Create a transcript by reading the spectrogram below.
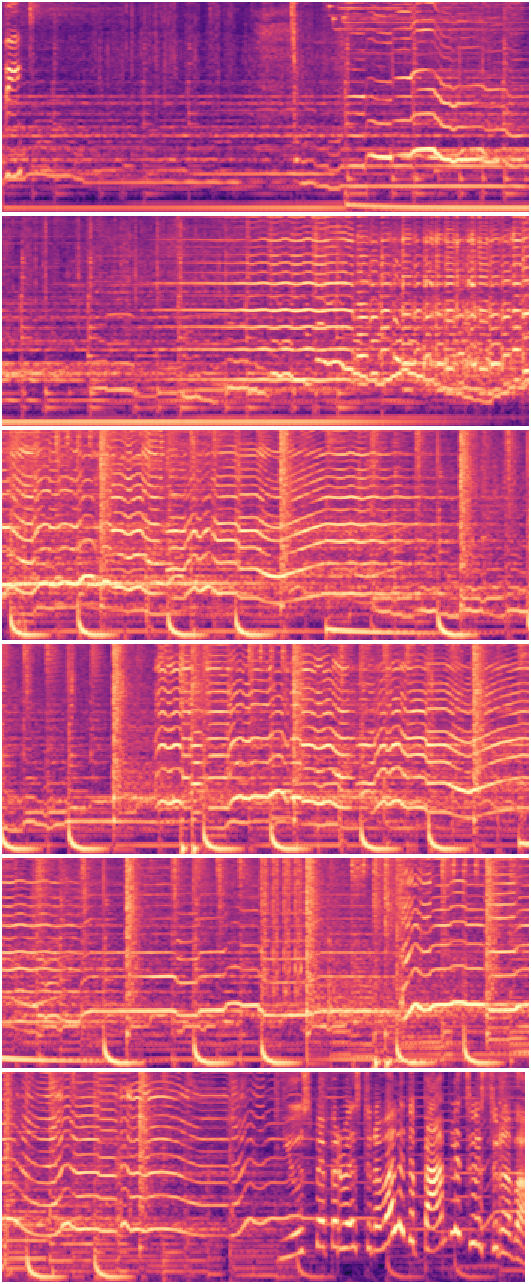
ఏంటిది న్యూస్ పేపర్ వేస్తున్నావా? లేదా పాంప్లెట్స్ వేస్తున్నావా?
